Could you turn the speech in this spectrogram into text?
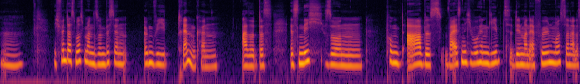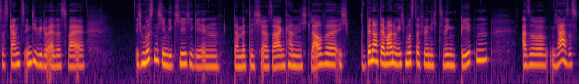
Hm. Ich finde, das muss man so ein bisschen irgendwie trennen können. Also das ist nicht so ein Punkt A bis weiß nicht wohin gibt, den man erfüllen muss, sondern dass es ganz individuell ist, weil ich muss nicht in die Kirche gehen, damit ich äh, sagen kann, ich glaube, ich bin auch der Meinung, ich muss dafür nicht zwingend beten. Also ja, es ist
